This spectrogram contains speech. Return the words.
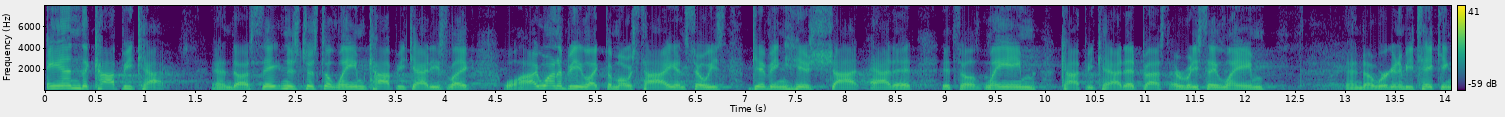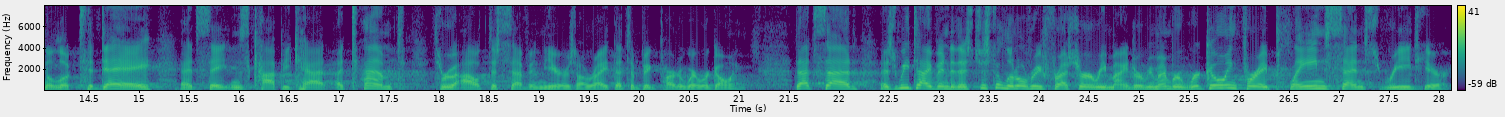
And the copycat. And uh, Satan is just a lame copycat. He's like, well, I want to be like the Most High. And so he's giving his shot at it. It's a lame copycat at best. Everybody say lame. And uh, we're going to be taking a look today at Satan's copycat attempt throughout the seven years, all right? That's a big part of where we're going. That said, as we dive into this, just a little refresher, reminder. Remember, we're going for a plain sense read here.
